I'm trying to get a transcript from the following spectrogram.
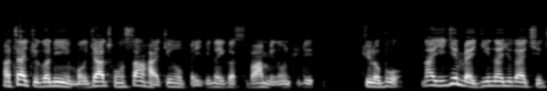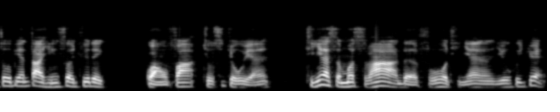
那再举个例，某家从上海进入北京的一个 SPA 美容局地。俱乐部，那一进北京呢，就在其周边大型社区内广发九十九元体验什么 SPA 的服务体验优惠券。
